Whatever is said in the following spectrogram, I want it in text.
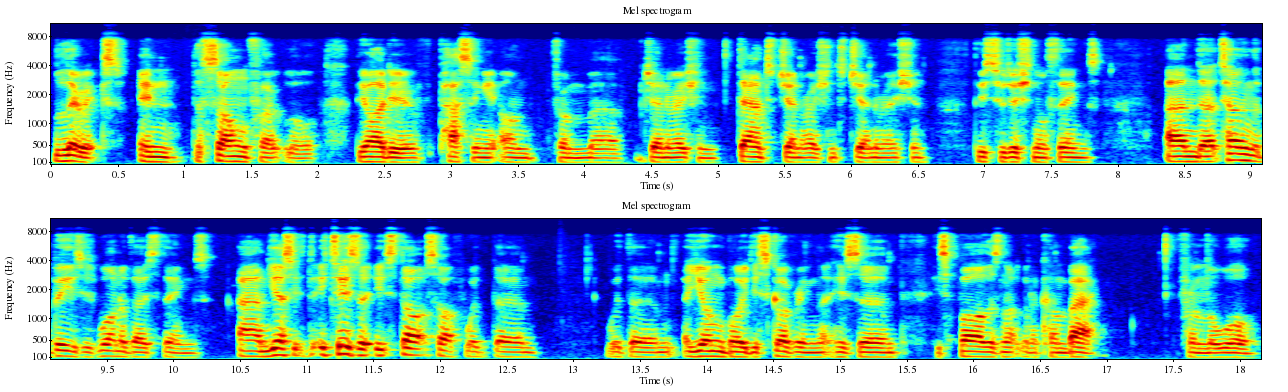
lyrics in the song folklore the idea of passing it on from uh, generation down to generation to generation these traditional things. And uh, telling the bees is one of those things. And yes it, it is it starts off with um, with um, a young boy discovering that his um, his father's not going to come back from the war,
